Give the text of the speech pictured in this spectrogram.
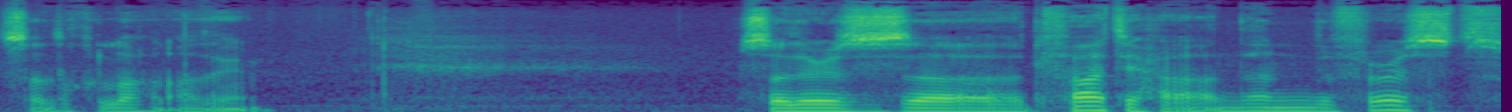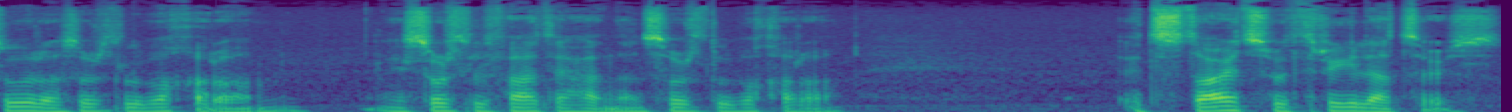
صدق الله العظيم So there's uh, Al-Fatiha and then the first surah, Surah Al-Baqarah, Surah Al-Fatiha and then Surah Al-Baqarah. It starts with three letters.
